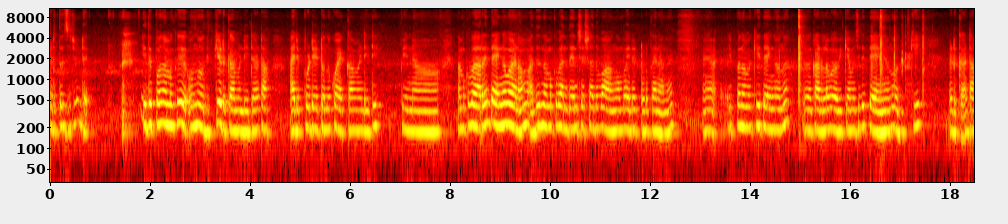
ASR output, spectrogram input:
എടുത്തു വെച്ചിട്ടുണ്ട്. ഇതിപ്പോൾ നമുക്ക് ഒന്ന് ഒതുക്കിയെടുക്കാൻ വേണ്ടിയിട്ടാണ് അരിപ്പൊടി ഇട്ടൊന്ന് കുഴക്കാൻ വേണ്ടിയിട്ട് പിന്നെ നമുക്ക് വേറെയും തേങ്ങ വേണം. അത് നമുക്ക് വെന്തതിന് ശേഷം അത് വാങ്ങുമ്പോൾ അതിൽ ഇട്ട് കൊടുക്കാനാണ്. ഇപ്പം നമുക്ക് ഈ തേങ്ങ ഒന്ന് കടല വേവിക്കാൻ വെച്ചിട്ട് തേങ്ങ ഒന്ന് ഒതുക്കി എടുക്കാം കേട്ടോ.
